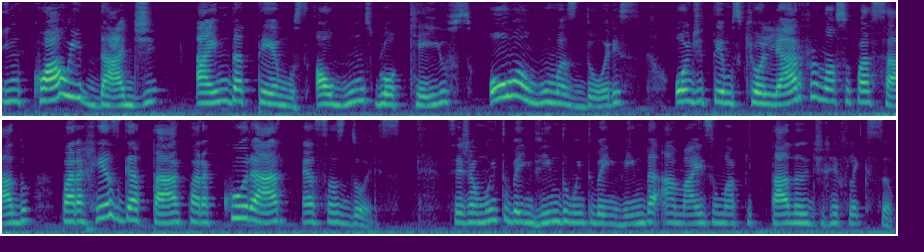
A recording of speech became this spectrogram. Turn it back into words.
Em qual idade ainda temos alguns bloqueios ou algumas dores, onde temos que olhar para o nosso passado para resgatar, para curar essas dores? Seja muito bem-vindo, muito bem-vinda a mais uma pitada de reflexão.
